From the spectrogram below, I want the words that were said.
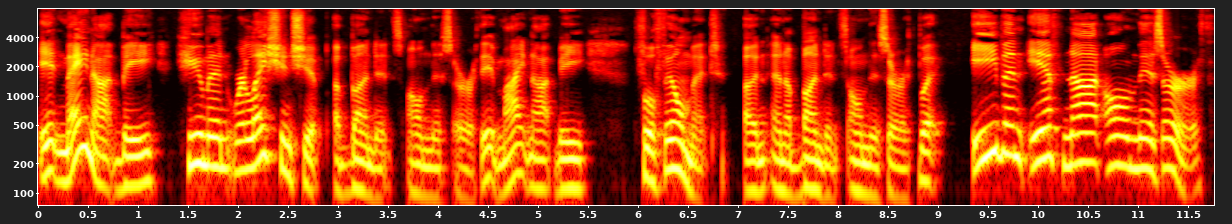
It may not be human relationship abundance on this earth. It might not be fulfillment and abundance on this earth. But even if not on this earth,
